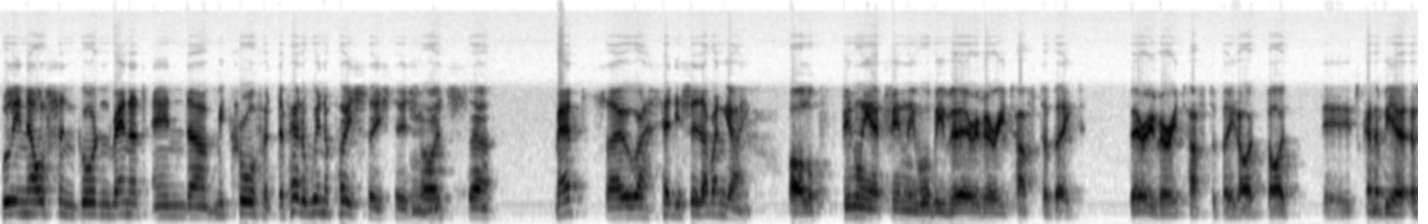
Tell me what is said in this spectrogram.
Willie Nelson, Gordon Bennett, and uh, Mick Crawford. They've had a win apiece these 2 sides, uh, Matt. So uh, how do you see that one going? Oh, look, Finley at Finley will be very, very tough to beat. Very, very tough to beat. I, I, it's going to be a, a,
